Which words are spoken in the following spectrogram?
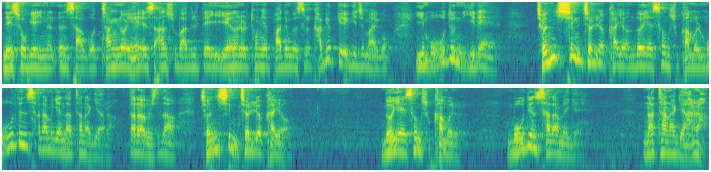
내 속에 있는 은사 곧 장로회에서 안수 받을 때의 예언을 통해 받은 것을 가볍게 여기지 말고 이 모든 일에 전심전력하여 너의 성숙함을 모든 사람에게 나타나게 하라. 따라합시다. 전심전력하여 너의 성숙함을 모든 사람에게 나타나게 하라.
